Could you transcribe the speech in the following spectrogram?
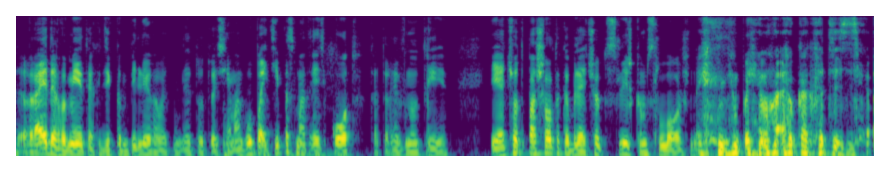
райдер умеет их декомпилировать на лету. То есть я могу пойти посмотреть код, который внутри. И я что-то пошел, такой, блядь, что-то слишком сложно. Я не понимаю, как это сделать.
